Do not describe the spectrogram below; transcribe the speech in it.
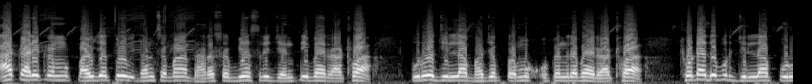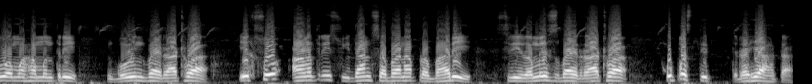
આ કાર્યક્રમમાં પાવીજતપુર વિધાનસભાના ધારાસભ્ય શ્રી જયંતિભાઈ રાઠવા, પૂર્વ જિલ્લા ભાજપ પ્રમુખ ઉપેન્દ્રભાઈ રાઠવા, છોટાઉદેપુર જિલ્લા પૂર્વ મહામંત્રી ગોવિંદભાઈ રાઠવા, એકસો આડત્રીસ વિધાનસભાના પ્રભારી શ્રી રમેશભાઈ રાઠવા ઉપસ્થિત રહ્યા હતા.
